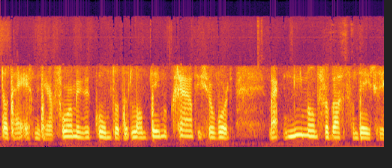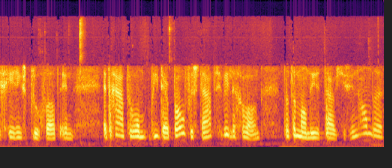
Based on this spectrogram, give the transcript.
dat hij echt met hervormingen komt, dat het land democratischer wordt. Maar niemand verwacht van deze regeringsploeg wat. En het gaat erom wie daarboven staat. Ze willen gewoon dat de man die de touwtjes in handen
